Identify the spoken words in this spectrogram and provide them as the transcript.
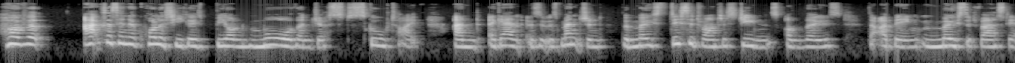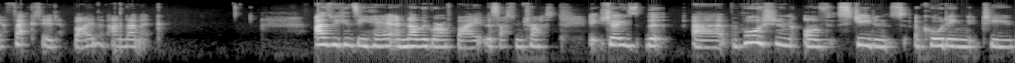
However, access inequality goes beyond more than just school type, and again, as it was mentioned, the most disadvantaged students are those that are being most adversely affected by the pandemic. As we can see here, another graph by the Sutton Trust, it shows that uh, proportion of students according to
